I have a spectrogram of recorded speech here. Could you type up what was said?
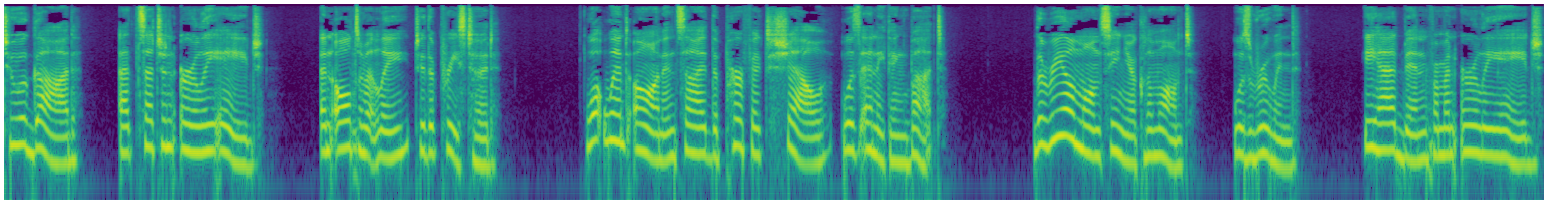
to a god, at such an early age, and ultimately to the priesthood. What went on inside the perfect shell was anything but. The real Monsignor Clement was ruined. He had been from an early age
